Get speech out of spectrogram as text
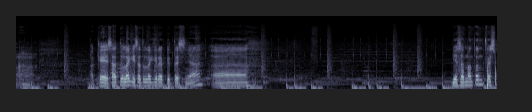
ah. Oke, okay, satu lagi, satu lagi rapid testnya. Uh, biasa nonton face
